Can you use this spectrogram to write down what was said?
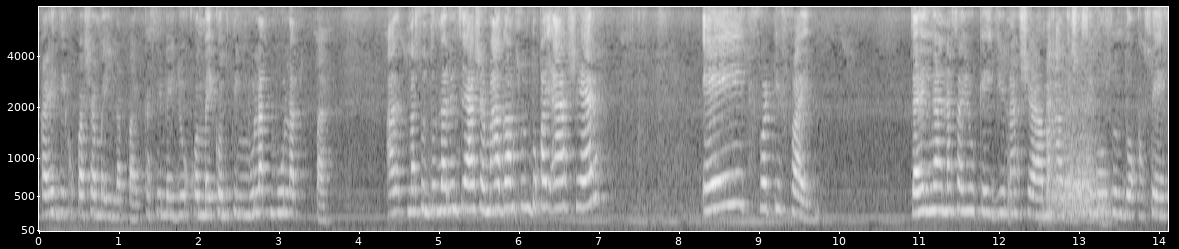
Kaya hindi ko pa siya mailapag kasi medyo may konting mulat-mulat pa. At nasundo na rin si Asher. Maagang sundo kay Asher. 8.45. Dahil nga nasa UKG na siya, maaga siya sinusundo kasi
